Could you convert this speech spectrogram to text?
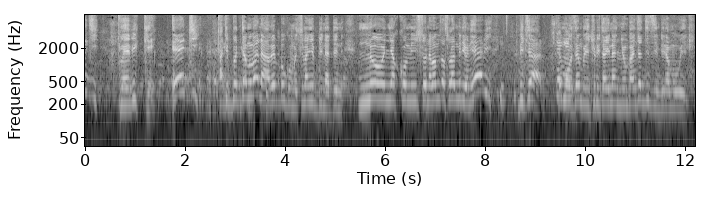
egi twebikke eki? Kati gwe ddamu bana abebbugumu simanyi binadene noonya komisona bamusasula miliyoni ebi bitano temuwoze mbu ikyuli talina nyumba nja gizimbira mu wiiki.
